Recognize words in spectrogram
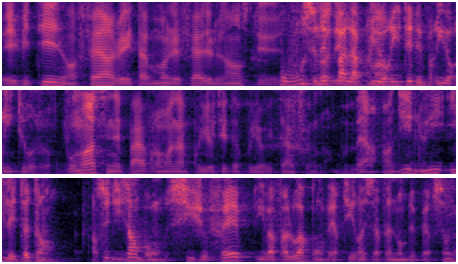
éviter d'en faire véritablement le fer de lance de. Pour vous, ce n'est pas la priorité des priorités aujourd'hui. Pour moi, ce n'est pas vraiment la priorité des priorités actuellement. Mais Andy, lui, il est dedans. En se disant, bon, si je fais, il va falloir convertir un certain nombre de personnes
